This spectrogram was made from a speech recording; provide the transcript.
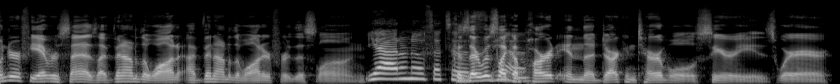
Wonder if he ever says, "I've been out of the water. I've been out of the water for this long." yeah, I don't know if that's Because there was like a part in the Dark and Terrible series where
